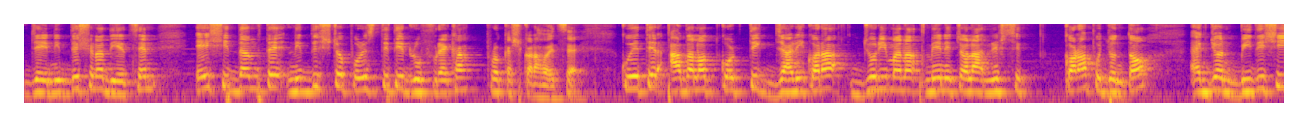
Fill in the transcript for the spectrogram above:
যে নির্দেশনা দিয়েছেন, এই সিদ্ধান্তে নির্দিষ্ট পরিস্থিতির রূপরেখা প্রকাশ করা হয়েছে। কুয়েতের আদালত কর্তৃক জারি করা জরিমানা মেনে চলা নিশ্চিত করা পর্যন্ত একজন বিদেশি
